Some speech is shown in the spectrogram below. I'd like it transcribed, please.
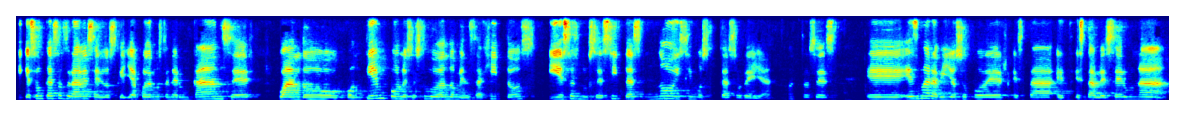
Y que son casos graves en los que ya podemos tener un cáncer, cuando con tiempo nos estuvo dando mensajitos y esas lucecitas no hicimos caso de ella. Entonces, eh, es maravilloso poder establecer una,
